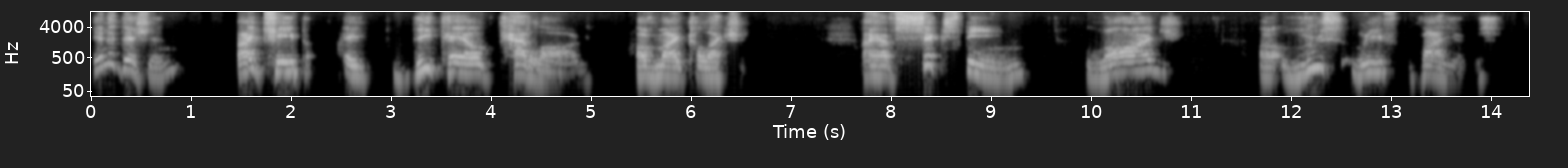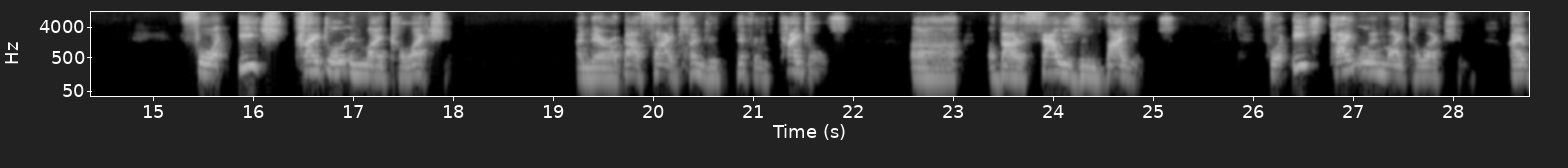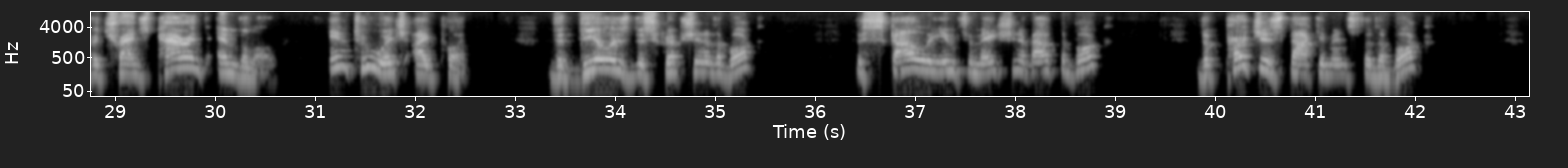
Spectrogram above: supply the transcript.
in addition, I keep a detailed catalog of my collection. I have 16 large uh, loose leaf volumes for each title in my collection. And there are about 500 different titles, uh, about a thousand volumes. For each title in my collection, I have a transparent envelope into which I put the dealer's description of the book, the scholarly information about the book, the purchase documents for the book,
